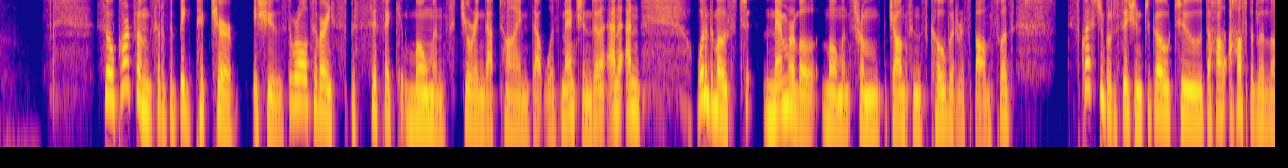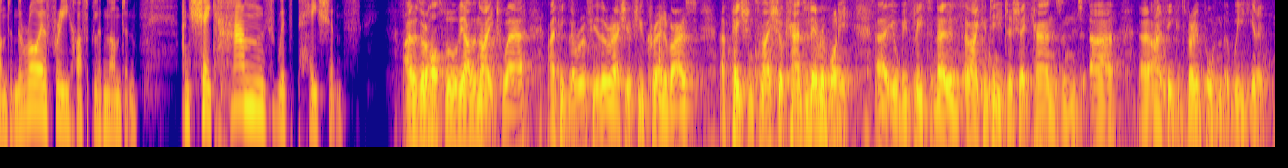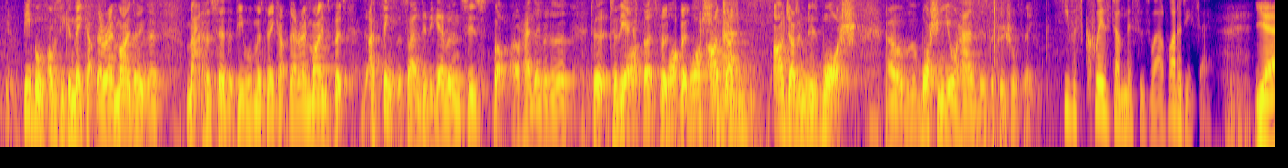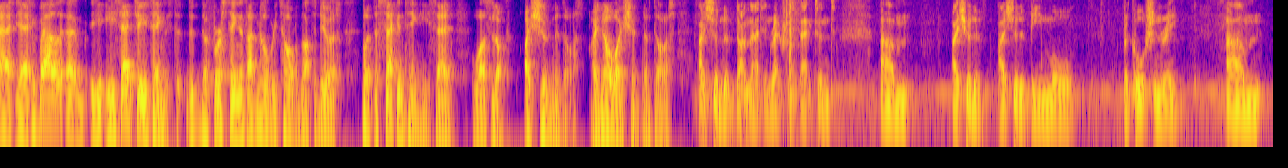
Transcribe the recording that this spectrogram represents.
So, apart from sort of the big picture issues, there were also very specific moments during that time that was mentioned. And, and, and one of the most memorable moments from Johnson's COVID response was this questionable decision to go to the ho- hospital in London, the Royal Free Hospital in London, and shake hands with patients I was at a hospital the other night where I think there were, few, there were actually a few coronavirus uh, patients, and I shook hands with everybody, uh, you'll be pleased to know, and, and I continue to shake hands. And uh, uh I think it's very important that we, you know, people obviously can make up their own minds. I think that Matt has said that people must make up their own minds, but I think the scientific evidence is, well, I'll hand over to the, to, to the experts, but, but our, judge, our judgment is wash. Uh, washing your hands is the crucial thing. He was quizzed on this as well. What did he say? Yeah, yeah. Well, uh, he, he said two things. The, the first thing is that nobody told him not to do it. But the second thing he said was, look, I shouldn't have done it. I know I shouldn't have done it. I shouldn't have done that in retrospect, and um, I should have. I should have been more precautionary. Um,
